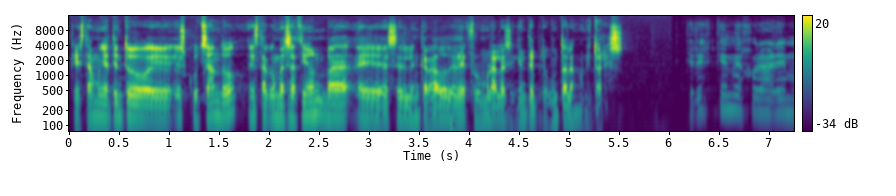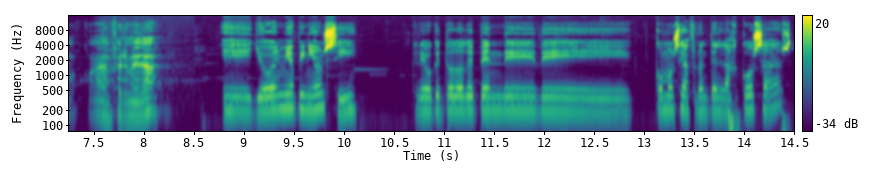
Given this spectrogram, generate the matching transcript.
que está muy atento eh, escuchando esta conversación, va eh, a ser el encargado de formular la siguiente pregunta a los monitores. ¿Crees que mejoraremos con la enfermedad? Eh, yo, en mi opinión, sí. Creo que todo depende de cómo se afronten las cosas.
